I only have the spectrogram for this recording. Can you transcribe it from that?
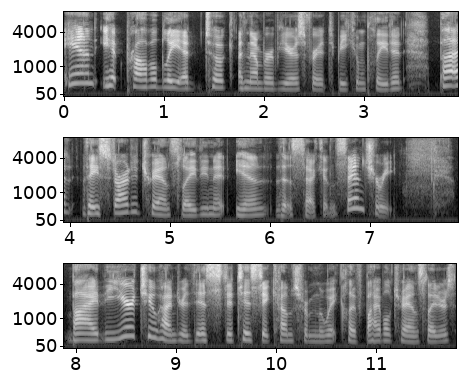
and it probably it took a number of years for it to be completed, but they started translating it in the second century. By the year 200, this statistic comes from the Wycliffe Bible translators.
